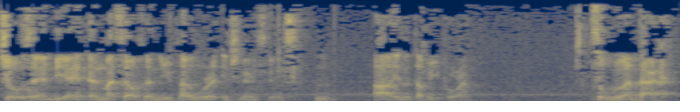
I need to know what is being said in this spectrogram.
Joe's an MBA, and myself and Yunfan were engineering students Hmm. uh, in the WE program. So we went back,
